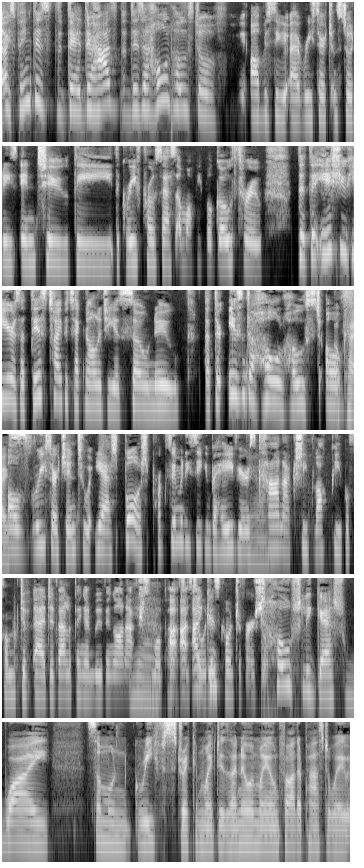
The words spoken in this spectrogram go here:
I think there's there there has there's a whole host of obviously uh, research and studies into the the grief process and what people go through. That the issue here is that this type of technology is so new that there isn't a whole host of okay. of research into it yet. But proximity seeking behaviours yeah. can actually block people from de- uh, developing and moving on after yeah. someone passes. I, so I it is controversial. Totally get why someone grief stricken might do this. I know when my own father passed away,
